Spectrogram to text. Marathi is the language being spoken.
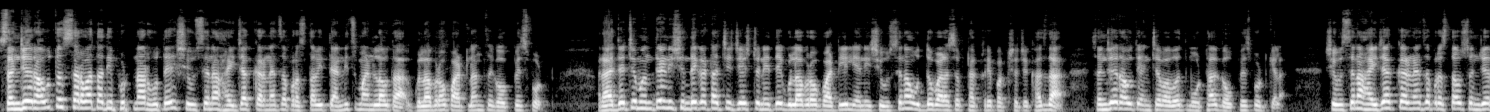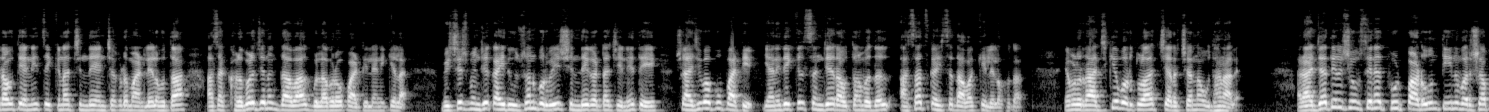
संजय राऊतच सर्वात आधी फुटणार होते. शिवसेना हायजॅक करण्याचा प्रस्तावित त्यांनीच मांडला होता. गुलाबराव पाटलांचा गौप्यस्फोट राज्याचे मंत्री आणि शिंदे गटाचे ज्येष्ठ नेते गुलाबराव पाटील यांनी शिवसेना उद्धव बाळासाहेब ठाकरे पक्षाचे खासदार संजय राऊत यांच्याबाबत मोठा गौप्यस्फोट केला. शिवसेना हायजॅक करण्याचा प्रस्ताव संजय राऊत यांनीच एकनाथ शिंदे यांच्याकडे मांडलेला होता असा खळबळजनक दावा गुलाबराव पाटील यांनी केला. विशेष म्हणजे काही दिवसांपूर्वी शिंदे गटाचे नेते शहाजीबापू पाटील यांनी देखील संजय राऊतांबद्दल असाच काहीसा दावा केलेला होता. त्यामुळे राजकीय वर्तुळात चर्चांना उधाण आलं राज्यातील शिवसेनेत फूट पाडून तीन वर्षा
